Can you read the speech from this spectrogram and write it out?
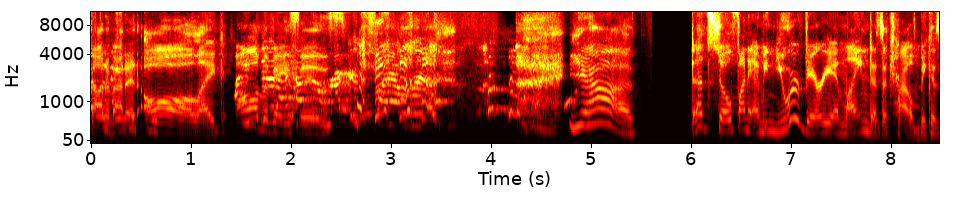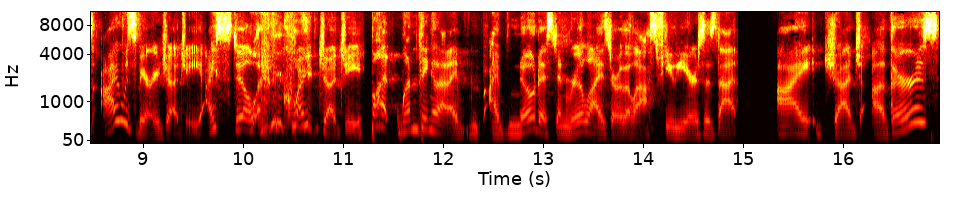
thought about it all, like all the bases. yeah. That's so funny. I mean, you were very enlightened as a child because I was very judgy. I still am quite judgy. But one thing that I've, I've noticed and realized over the last few years is that I judge others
